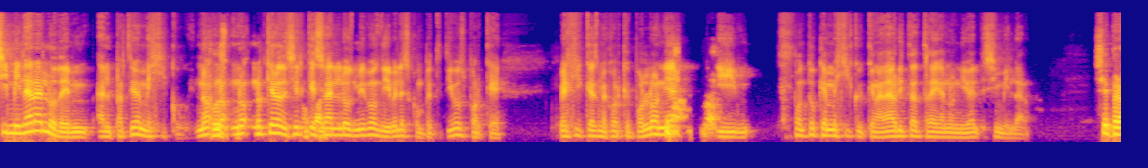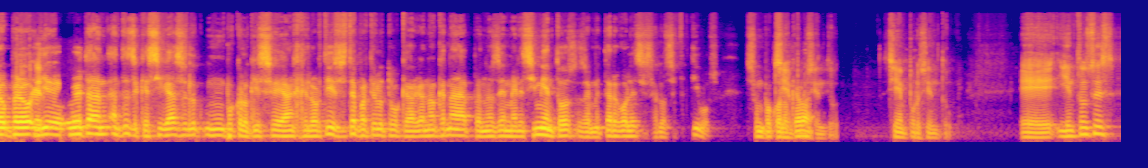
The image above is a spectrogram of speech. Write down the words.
similar a lo de, al partido de México, güey. No, no, no, quiero decir que sean los mismos niveles competitivos porque Bélgica es mejor que Polonia y pon tú que México y Canadá ahorita traigan un nivel similar. Sí, pero, pero antes de que sigas, un poco lo que dice Ángel Ortiz. Este partido lo tuvo que haber ganado Canadá, pero no es de merecimientos, es de meter goles y ser los efectivos. Es un poco lo que va. 100%. Eh, y entonces,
